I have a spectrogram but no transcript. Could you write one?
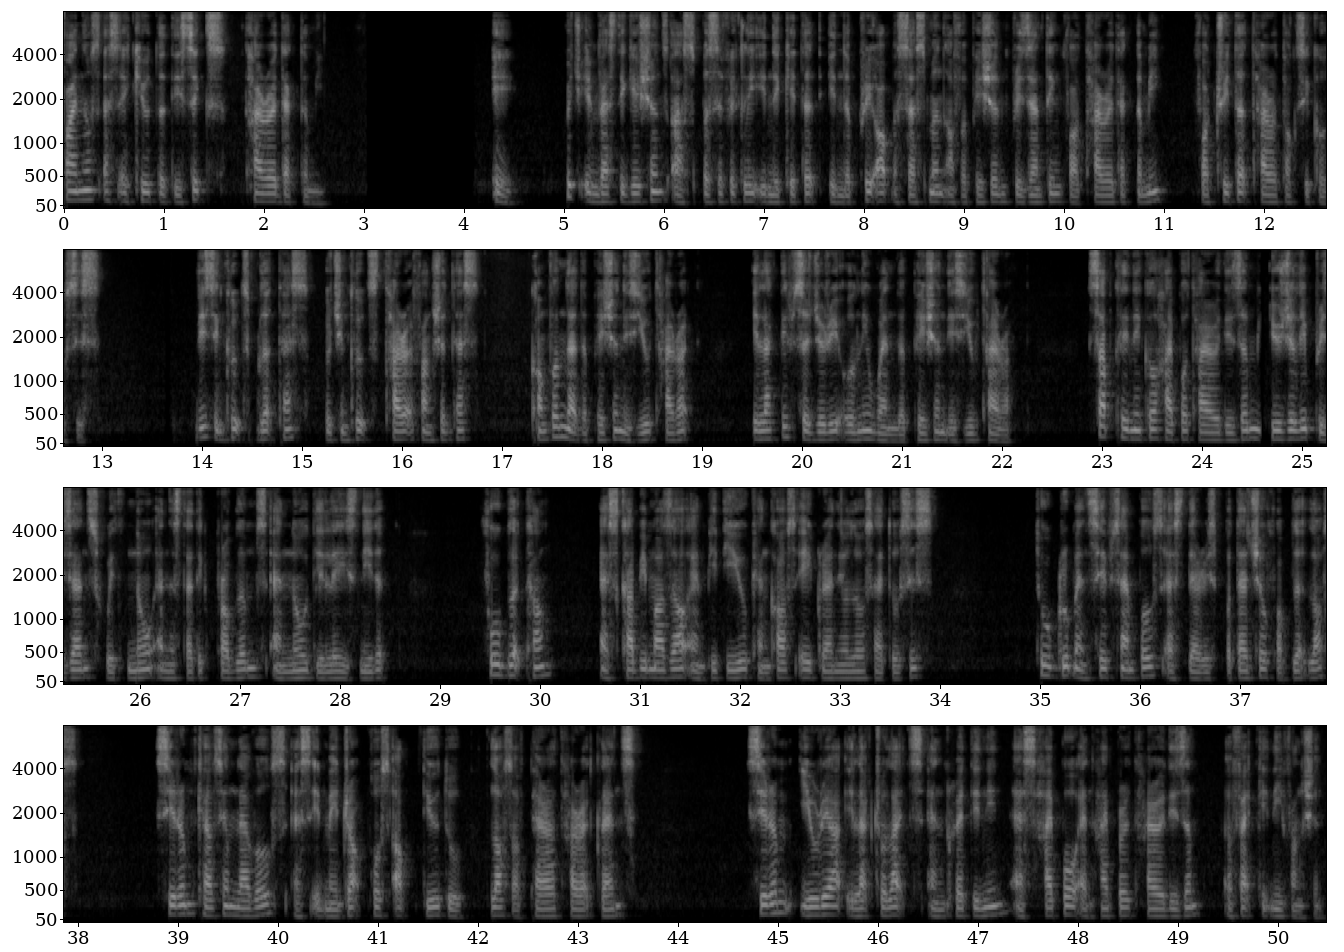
Finals SAQ 36 Thyroidectomy A. Which investigations are specifically indicated in the pre-op assessment of a patient presenting for thyroidectomy for treated thyrotoxicosis? This includes blood tests, which includes thyroid function tests, confirm that the patient is euthyroid, elective surgery only when the patient is euthyroid. Subclinical hypothyroidism usually presents with no anesthetic problems and no delay is needed. Full blood count, as carbimazole and PTU can cause agranulocytosis. Two group and save samples as there is potential for blood loss. Serum calcium levels as it may drop post-op due to loss of parathyroid glands Serum urea electrolytes and creatinine as hypo and hyperthyroidism affect kidney function.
